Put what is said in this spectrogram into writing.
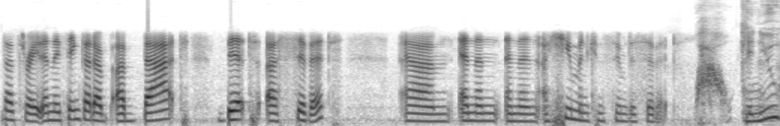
That's right. And they think that a, a bat bit a civet, um, and then and then a human consumed a civet. Wow. Can you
